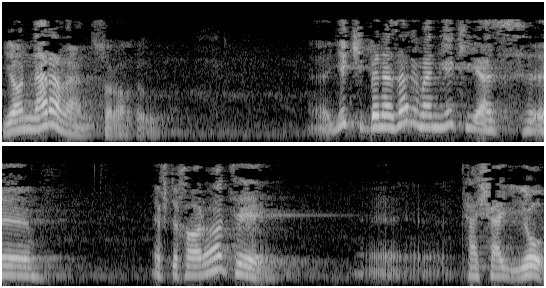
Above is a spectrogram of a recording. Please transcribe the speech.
یا نروند سراغ او. یکی به نظر من یکی از افتخارات تشیع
